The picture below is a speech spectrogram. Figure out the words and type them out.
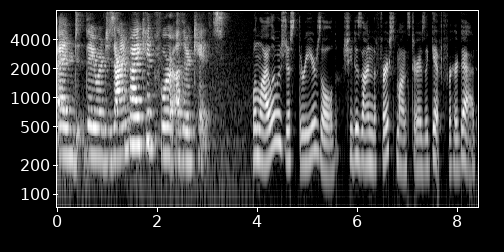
and they were designed by a kid for other kids. When Lyla was just three years old, she designed the first monster as a gift for her dad.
